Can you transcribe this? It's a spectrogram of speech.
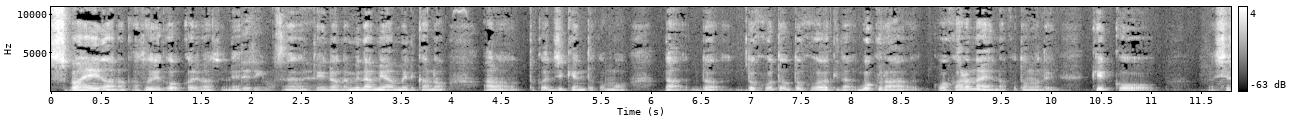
スパイ映画なんかそういうこと分かりますよね。出てきますよね、うん、いろんな南アメリカのあのとか事件とかもなどどことどこが来た僕ら分からないようなことまで結構調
